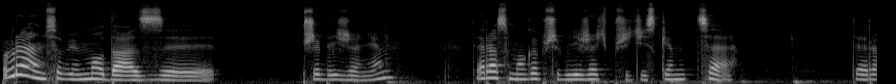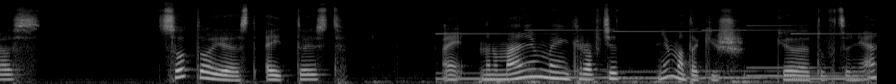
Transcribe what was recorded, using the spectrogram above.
Pobrałem sobie moda z przybliżeniem. Teraz mogę przybliżać przyciskiem C. Teraz co to jest? Ej, to jest. Ej, normalnie w Minecrafcie nie ma takich szkieletów, co nie?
